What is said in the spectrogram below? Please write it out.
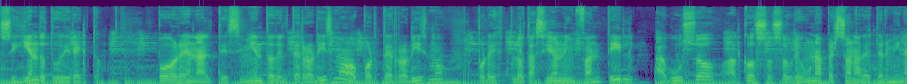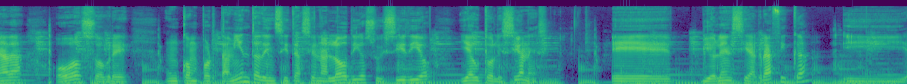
siguiendo tu directo, por enaltecimiento del terrorismo o por terrorismo, por explotación infantil, abuso acoso sobre una persona determinada o sobre un comportamiento de incitación al odio, suicidio y autolesiones. Eh, violencia gráfica y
